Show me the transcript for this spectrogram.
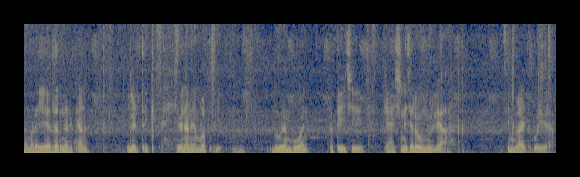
നമ്മുടെ ഏതറിനെടുക്കുകയാണ് ഇലക്ട്രിക് ഇവനാണ് നമ്മളെ പുള്ളി. ദൂരം പോകാൻ പ്രത്യേകിച്ച് ക്യാഷിന്റെ ചിലവൊന്നുമില്ല. സിമ്പിളായിട്ട് പോയി വരാം.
